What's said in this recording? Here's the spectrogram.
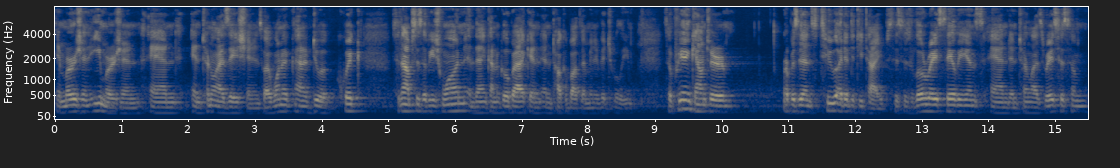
immersion, emersion, and internalization. And so I want to kind of do a quick synopsis of each one and then kind of go back and, and talk about them individually. So pre-encounter represents two identity types. This is low race salience and internalized racism,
